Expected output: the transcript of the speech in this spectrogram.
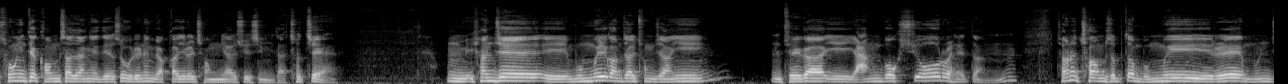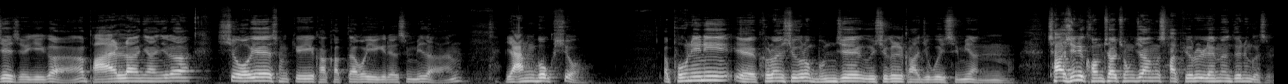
송인택 검사장에 대해서 우리는 몇 가지를 정리할 수 있습니다. 첫째, 음, 현재 문무일 검찰총장이 제가 이 양복 쇼를 했던 저는 처음부터 문무일의 문제 제기가 반란이 아니라 쇼의 성격이 가깝다고 얘기를 했습니다. 양복 쇼. 본인이 예, 그런 식으로 문제 의식을 가지고 있으면 자신이 검찰총장 사표를 내면 되는 것을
